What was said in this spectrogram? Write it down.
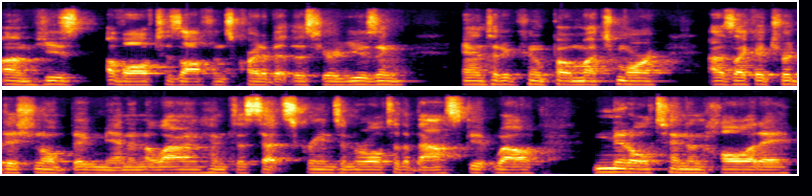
um, he's evolved his offense quite a bit this year, using Antetokounmpo much more as like a traditional big man and allowing him to set screens and roll to the basket while Middleton and Holiday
